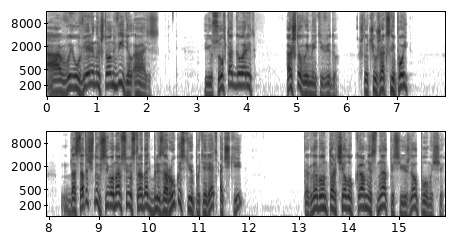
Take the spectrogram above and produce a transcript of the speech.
а вы уверены, что он видел оазис? Юсуф так говорит. А что вы имеете в виду? Что чужак слепой? Достаточно всего-навсего страдать близорукостью и потерять очки. Тогда бы он торчал у камня с надписью и ждал помощи.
